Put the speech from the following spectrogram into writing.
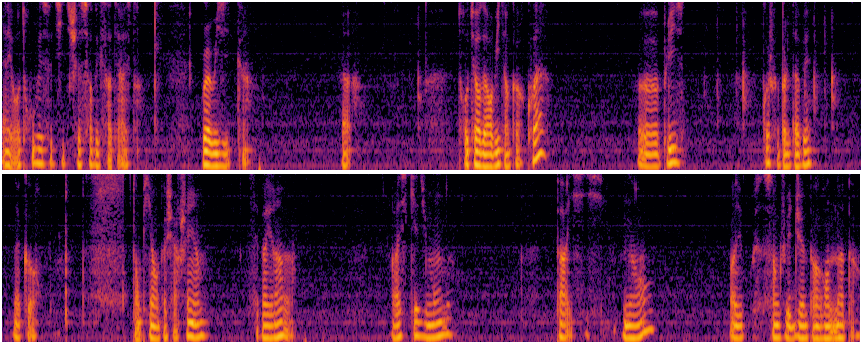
Allez, retrouver ce petit chasseur d'extraterrestres. Where is it Ah. Trotteur d'orbite encore. Quoi? Euh, please Pourquoi je peux pas le taper? D'accord. Tant pis, on va pas chercher. Hein. C'est pas grave. Est-ce qu'il y a du monde Par ici. Non. Oh, du coup, ça sent que je vais jump en grande map. Hein.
